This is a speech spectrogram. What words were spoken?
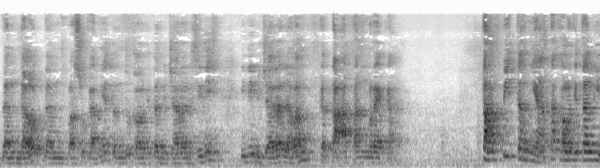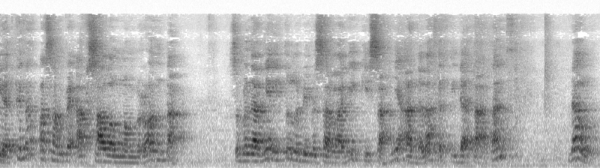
Dan Daud dan pasukannya tentu kalau kita bicara di sini, ini bicara dalam ketaatan mereka. Tapi ternyata kalau kita lihat kenapa sampai Absalom memberontak? Sebenarnya itu lebih besar lagi kisahnya adalah ketidaktaatan Daud.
